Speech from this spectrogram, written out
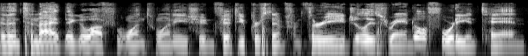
And then tonight they go off for 120, shooting 50% from three. Julius Randle, 40 and 10.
